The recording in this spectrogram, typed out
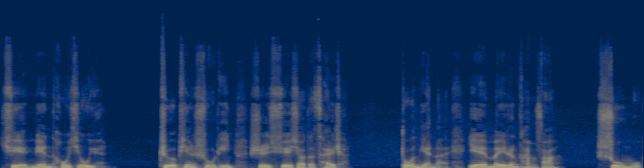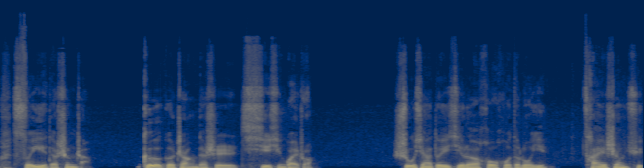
却年头久远。这片树林是学校的财产，多年来也没人砍伐，树木随意的生长，个个长得是奇形怪状。树下堆积了厚厚的落叶，踩上去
